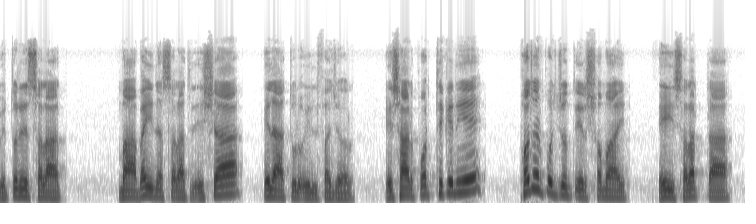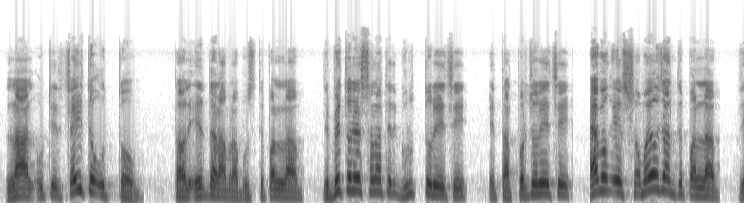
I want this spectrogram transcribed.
বেতরের সালাদ মা বাইনা সালাত ইশা এলাতুল ইল ফজর। এশার পর থেকে নিয়ে ফজর পর্যন্ত এর সময় এই সালাদটা লাল উটের চাইতে উত্তম। তাহলে এর দ্বারা আমরা বুঝতে পারলাম যে বেতনের সালাতের গুরুত্ব রয়েছে, এর তাৎপর্য রয়েছে এবং এর সময়ও জানতে পারলাম যে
